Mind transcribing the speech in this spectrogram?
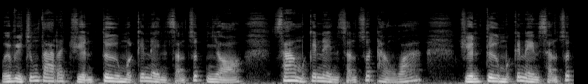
Bởi vì chúng ta đã chuyển từ một cái nền sản xuất nhỏ sang một cái nền sản xuất hàng hóa chuyển từ một cái nền sản xuất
